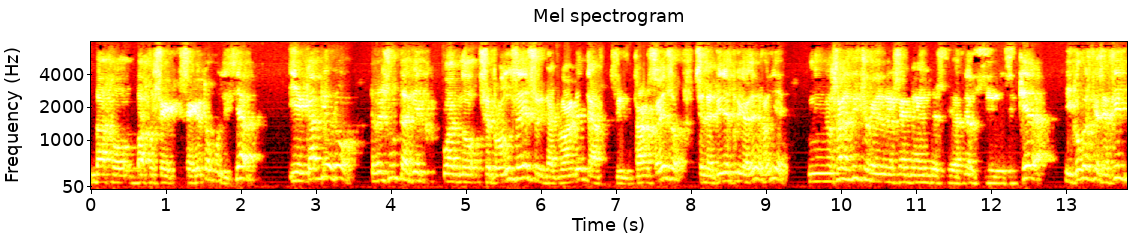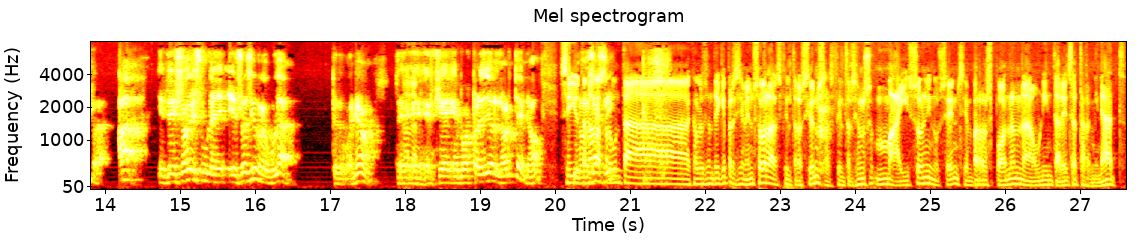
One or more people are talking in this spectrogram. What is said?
bajo, bajo secreto judicial. Y en cambio no. Resulta que cuando se produce eso, y naturalmente a filtrarse eso, se le pide explicaciones, oye, ni nos has dicho que hay una investigación, ni siquiera. ¿Y cómo es que se filtra? Ah, entonces eso es, una, eso es irregular. Però bueno, eh, és que hemos perdido el norte, no? Sí, jo no t'anava a preguntar, Carlos Enrique, precisament sobre les filtracions. Les filtracions mai són innocents, sempre responen a un interès determinat.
